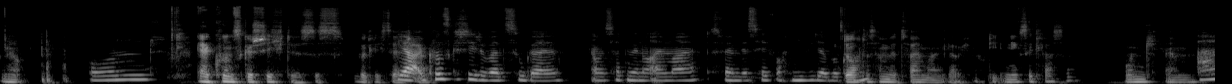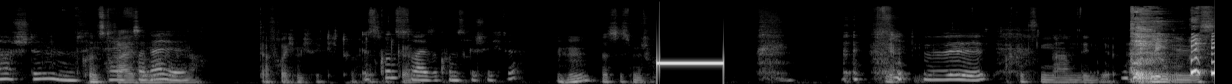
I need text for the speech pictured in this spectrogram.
Ja. Und. Ja, Kunstgeschichte, es ist wirklich sehr Ja, toll. Kunstgeschichte war zu geil. Aber das hatten wir nur einmal. Das werden wir safe auch nie wieder bekommen. Doch, das haben wir zweimal, glaube ich, noch. Die nächste Klasse und ähm, Ah, stimmt. Kunstreise Hey, geil. noch. Da freue ich mich richtig drauf. Ist Das. Kunstreise Kunstgeschichte? Mhm, das ist mit ja, Wild. kurz einen Namen, den wir blinken müssen.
